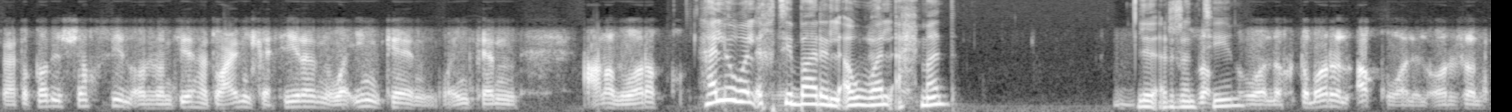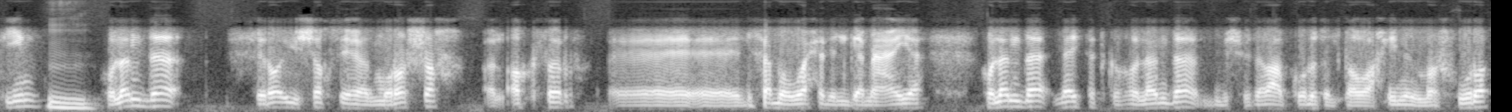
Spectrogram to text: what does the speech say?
في اعتقادي الشخصي الأرجنتين هتعاني كثيرا وإن كان وإن كان على الورق. هل هو الاختبار الأول أحمد للأرجنتين؟ هو الاختبار الأقوى للأرجنتين. هولندا في رأيي الشخصي هي المرشح الأكثر آه، لسبب واحد الجماعية. هولندا ليست كهولندا مش بتلعب كرة الطواحين المشهورة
